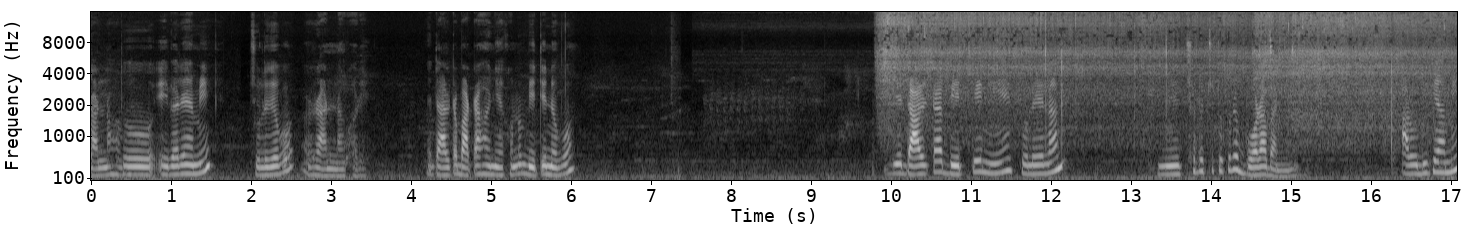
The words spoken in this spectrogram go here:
রান্না হবে। তো এবারে আমি চলে যাব রান্নাঘরে। ডালটা বাটা হয়নি এখনও বেটে নেব। দিয়ে ডালটা বেটে নিয়ে চলে এলাম। ছোটো ছোটো করে বড়া বানিয়ে। আর ওদিকে আমি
